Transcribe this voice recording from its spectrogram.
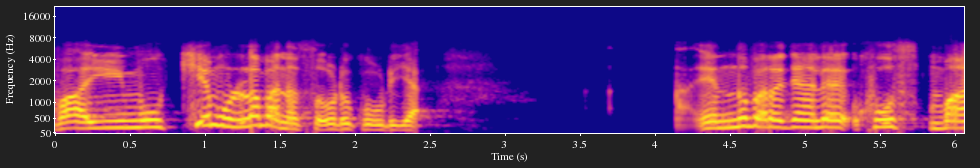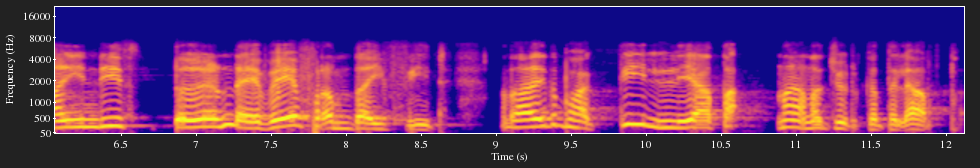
വൈമുഖ്യമുള്ള മനസ്സോട് കൂടിയ. എന്ന് പറഞ്ഞാൽ whose mind is turned away from thy feet അതായത് ഭക്തി ഇല്ലാത്ത എന്നാണ് ചുരുക്കത്തിലെ അർത്ഥം.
